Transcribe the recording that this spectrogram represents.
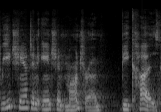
we chant an ancient mantra because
